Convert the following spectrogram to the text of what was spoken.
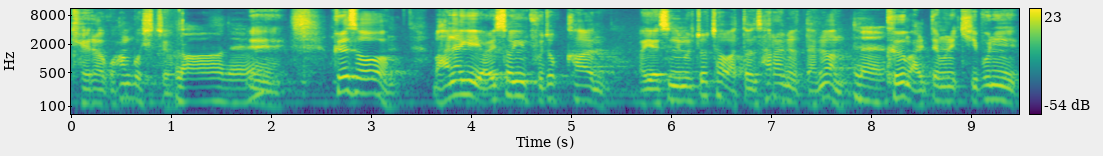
개라고 한 것이죠. 아, 네. 네. 그래서 만약에 열성이 부족한 예수님을 쫓아왔던 사람이었다면 네. 그 말 때문에 기분이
